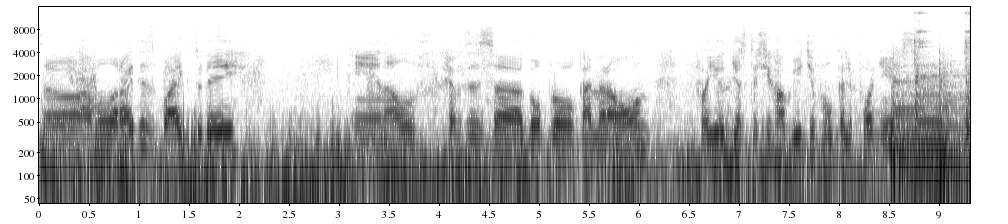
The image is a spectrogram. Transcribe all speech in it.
So I will ride this bike today and I'll have this uh, GoPro camera on for you just to see how beautiful California is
